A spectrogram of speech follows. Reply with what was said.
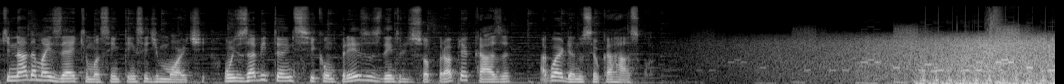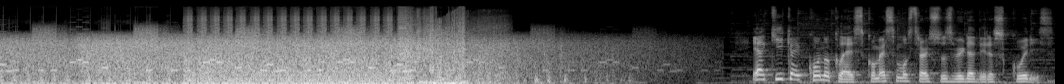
que nada mais é que uma sentença de morte, onde os habitantes ficam presos dentro de sua própria casa, aguardando seu carrasco. É aqui que a Iconoclast começa a mostrar suas verdadeiras cores.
